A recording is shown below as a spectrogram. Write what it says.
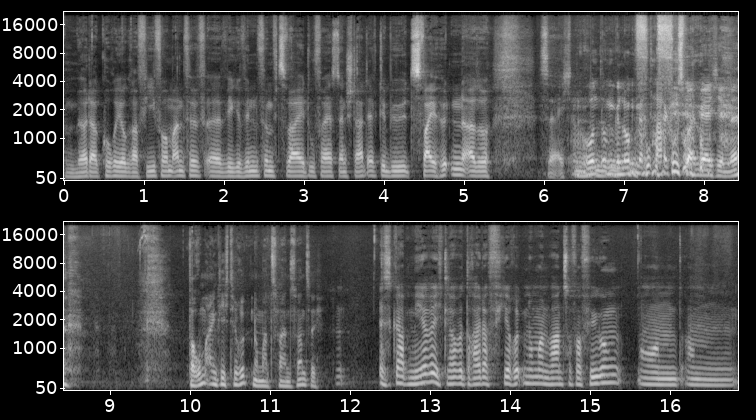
Mörder-Choreografie vom Anpfiff. Äh, wir gewinnen 5-2, du feierst dein Startelfdebüt, zwei Hütten, also ist ja echt ein rundum gelungener Tag. Fußballmärchen, ne? Warum eigentlich die Rücknummer 22? Es gab mehrere, ich glaube drei oder vier Rücknummern waren zur Verfügung und ähm,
